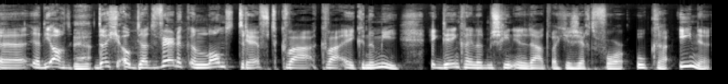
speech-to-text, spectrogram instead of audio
Uh, ja, die achter, Dat je ook daadwerkelijk een land treft qua, qua economie. Ik denk alleen dat misschien inderdaad wat je zegt voor Oekraïne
